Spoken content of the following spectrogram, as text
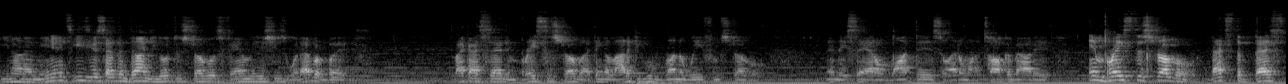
You know what I mean? And it's easier said than done. You go through struggles, family issues, whatever. But like I said, embrace the struggle. I think a lot of people run away from struggle and they say, I don't want this or I don't want to talk about it. Embrace the struggle. That's the best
